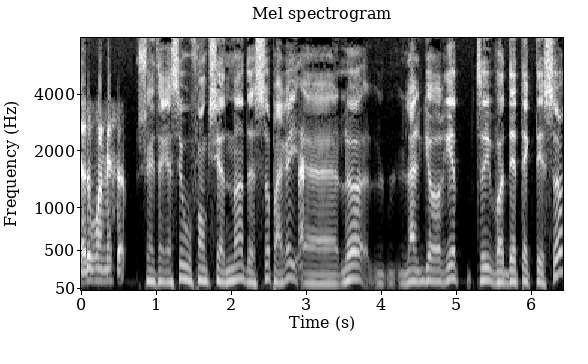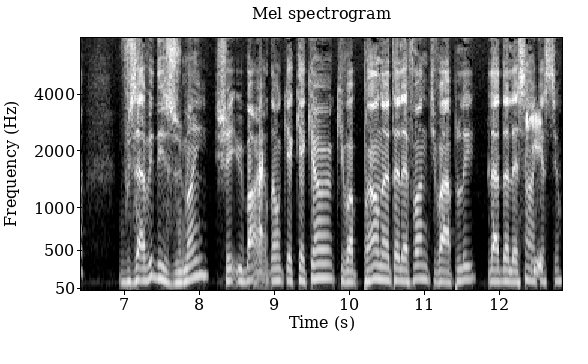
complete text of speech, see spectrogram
ados vont aimer ça. je suis intéressé au fonctionnement de ça. Pareil, euh, là, l'algorithme va détecter ça. Vous avez des humains chez Uber, donc il y a quelqu'un qui va prendre un téléphone, qui va appeler l'adolescent en question.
